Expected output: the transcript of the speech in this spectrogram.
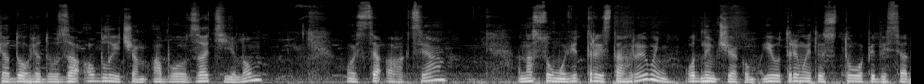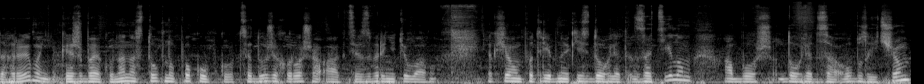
для догляду за обличчям або за тілом. Ось ця акція. На суму від 300 гривень одним чеком і отримайте 150 гривень кешбеку на наступну покупку. Це дуже хороша акція. Зверніть увагу. Якщо вам потрібен якийсь догляд за тілом або ж догляд за обличчям,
